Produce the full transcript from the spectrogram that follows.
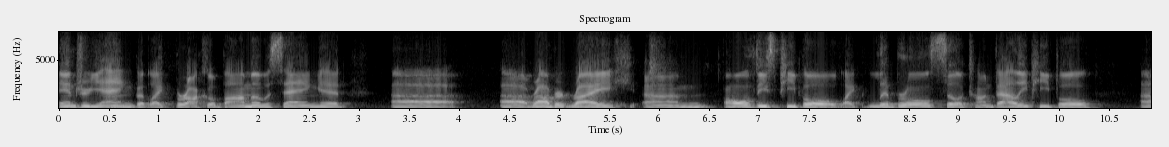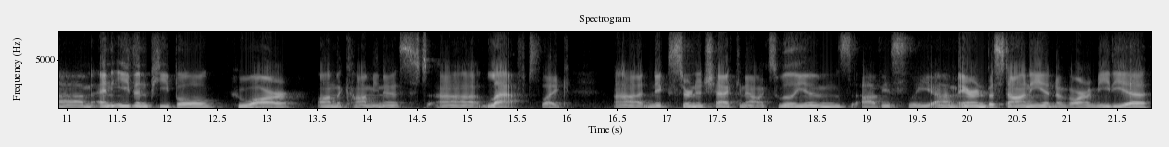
Andrew Yang, but like Barack Obama was saying it, uh, uh, Robert Reich, um, all of these people like liberal Silicon Valley people, um, and even people who are on the communist uh, left, like uh, Nick Srnicek and Alex Williams, obviously um, Aaron Bastani at Novara Media.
